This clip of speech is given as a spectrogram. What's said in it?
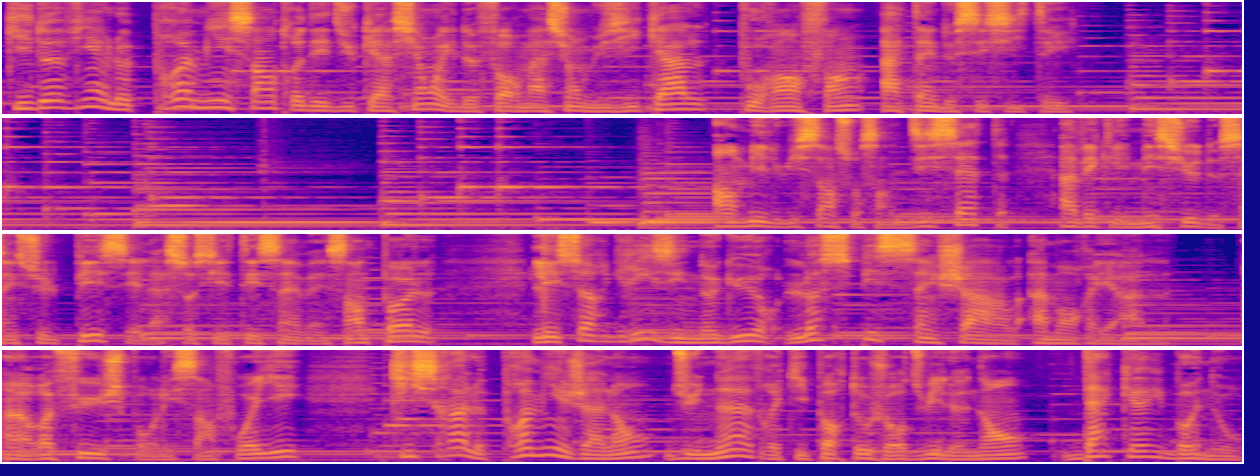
qui devient le premier centre d'éducation et de formation musicale pour enfants atteints de cécité. En 1877, avec les messieurs de Saint-Sulpice et la Société Saint-Vincent-de-Paul, les Sœurs Grises inaugurent l'Hospice Saint-Charles à Montréal, un refuge pour les sans-foyers qui sera le premier jalon d'une œuvre qui porte aujourd'hui le nom d'Accueil Bonneau.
